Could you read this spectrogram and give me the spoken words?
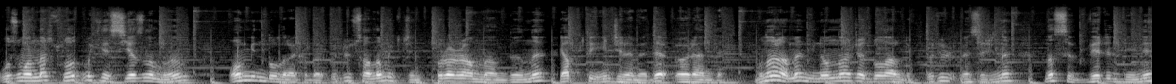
Uzmanlar slot makinesi yazılımının 10 bin dolara kadar ödül sağlamak için programlandığını yaptığı incelemede öğrendi. Buna rağmen milyonlarca dolarlık ödül mesajını nasıl verildiğini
